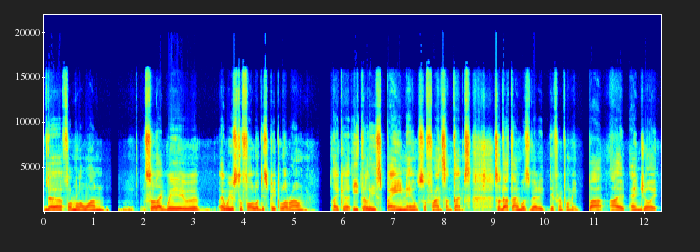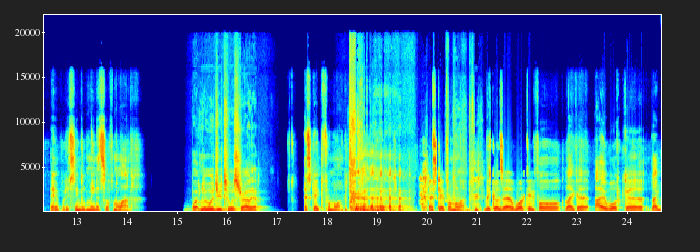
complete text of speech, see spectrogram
the Formula One. So like we we used to follow these people around like uh, Italy, Spain, and also France sometimes. So that time was very different for me, but I enjoy every single minute of Milan. What lured you to Australia? Escape from Milan. Escape from Milan because uh, working for like uh, I work uh, like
